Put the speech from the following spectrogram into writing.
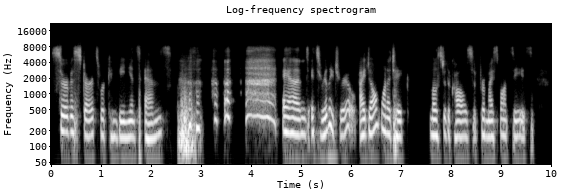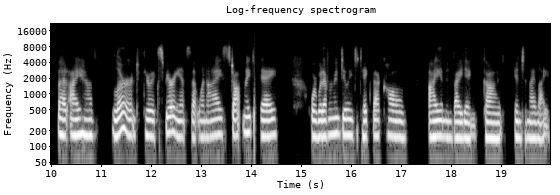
service starts where convenience ends. and it's really true. I don't want to take most of the calls from my sponsees, but I have learned through experience that when I stop my day or whatever I'm doing to take that call, I am inviting God into my life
